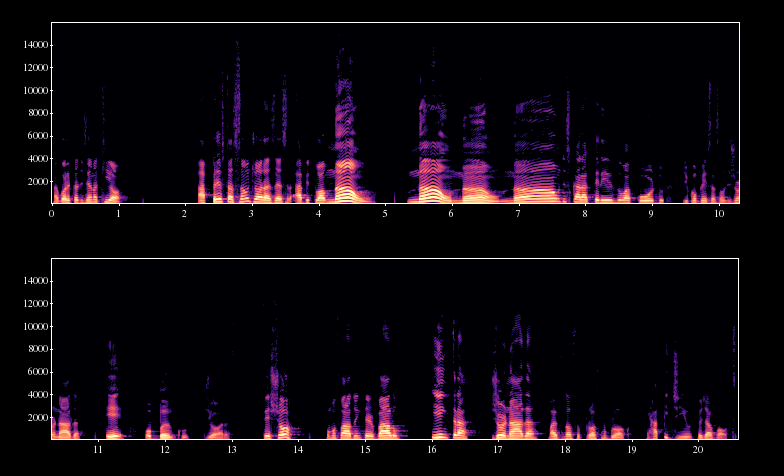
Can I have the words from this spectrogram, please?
Agora ele está dizendo aqui, ó, a prestação de horas extras habitual não, não, não, não descaracteriza o acordo de compensação de jornada e o banco de horas. Fechou? Vamos falar do intervalo intra-jornada, mas no nosso próximo bloco. É rapidinho, eu já volto.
